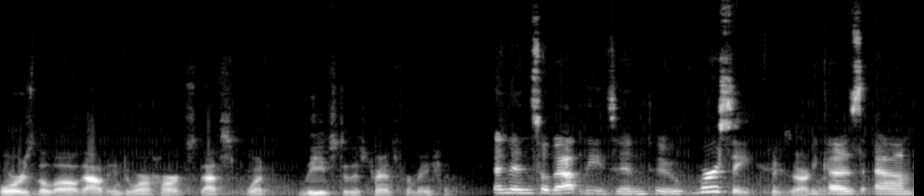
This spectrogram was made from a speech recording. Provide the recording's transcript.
pours the love out into our hearts. That's what leads to this transformation. And then, so that leads into mercy. Exactly. Because um,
